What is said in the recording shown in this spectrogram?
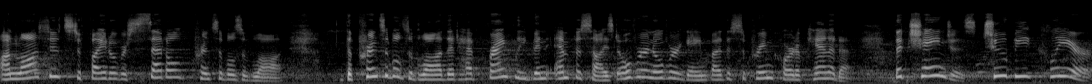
on lawsuits to fight over settled principles of law the principles of law that have frankly been emphasized over and over again by the Supreme Court of Canada. The changes, to be clear,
